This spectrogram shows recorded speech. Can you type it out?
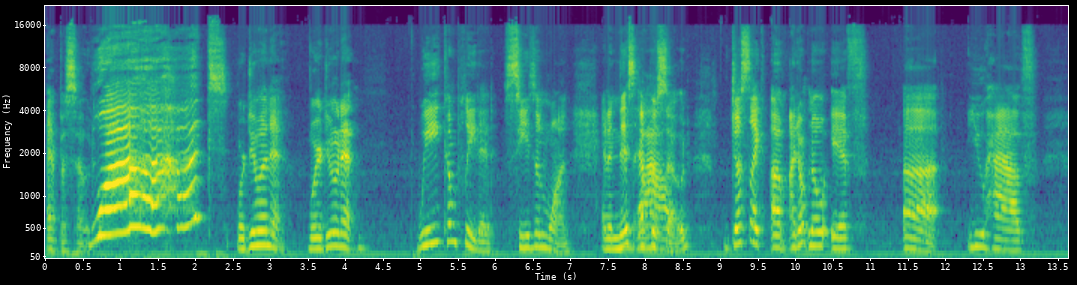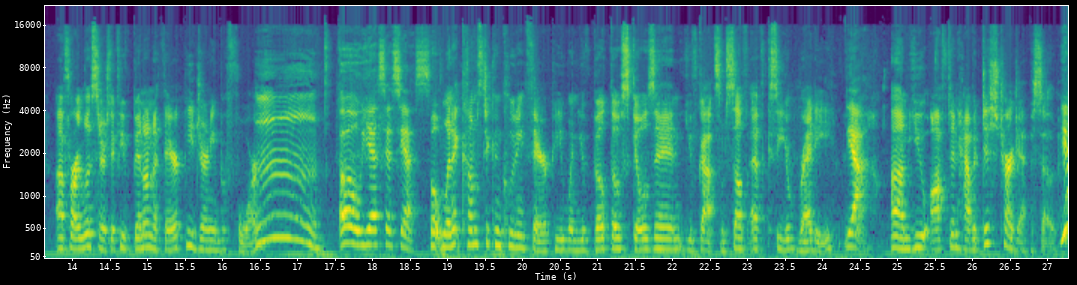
episode. What? We're doing it. We're doing it. We completed season one, and in this Wow. episode, just like um, I don't know if uh, you have uh, for our listeners if you've been on a therapy journey before. Mm. Oh, yes, yes, yes. But when it comes to concluding therapy, when you've built those skills in, you've got some self efficacy, you're ready. Yeah. Um, you often have a discharge episode. Yeah.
